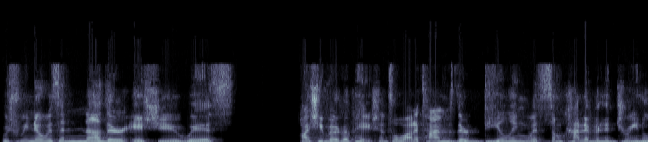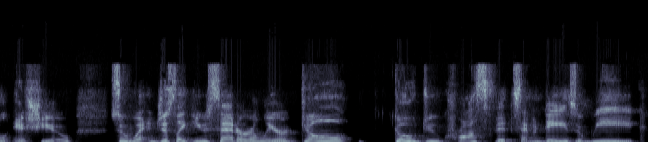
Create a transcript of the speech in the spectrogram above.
which we know is another issue with Hashimoto patients. A lot of times they're dealing with some kind of an adrenal issue. So, when, just like you said earlier, don't go do CrossFit seven days a week.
